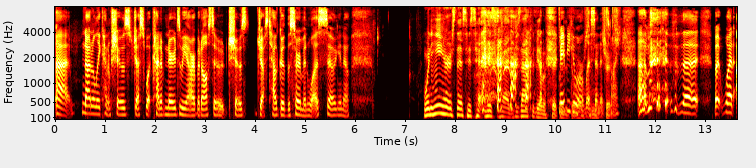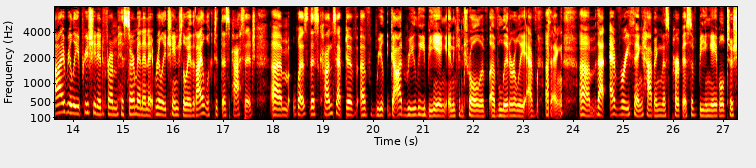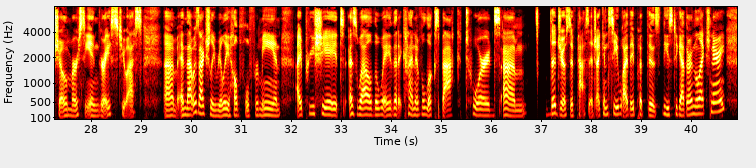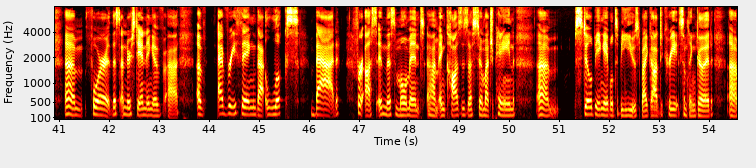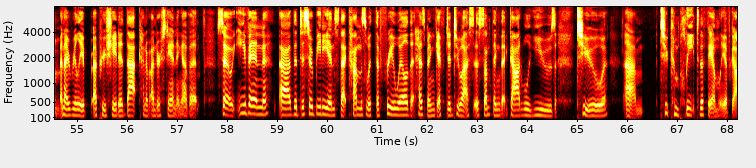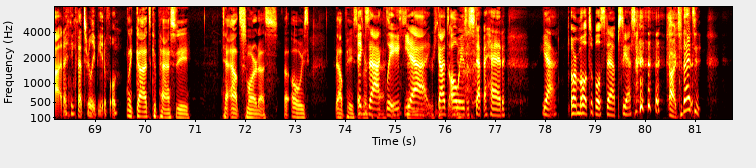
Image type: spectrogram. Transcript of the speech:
uh, not only kind of shows just what kind of nerds we are, but also shows just how good the sermon was. So, you know, when he hears this, his head, his head he's not going to be able to fit. Maybe he won't listen. It's church. fine. Um, the but what I really appreciated from his sermon, and it really changed the way that I looked at this passage, um, was this concept of of re- God really being in control of of literally everything. Um, that everything having this purpose of being able to show mercy and grace to us, um, and that was actually really helpful for me. And I appreciate as well the way that it kind of looks back towards um, the Joseph passage. I can see why they put this, these together in the lectionary um, for this understanding of uh, of everything that looks bad for us in this moment um, and causes us so much pain. Um, still being able to be used by God to create something good. Um, and I really appreciated that kind of understanding of it. So even uh, the disobedience that comes with the free will that has been gifted to us is something that God will use to um, to complete the family of God. I think that's really beautiful. Like God's capacity to outsmart us uh, always outpaces exactly. Yeah, God's always a step ahead. Yeah, or multiple steps. Yes. All right, so that's it.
